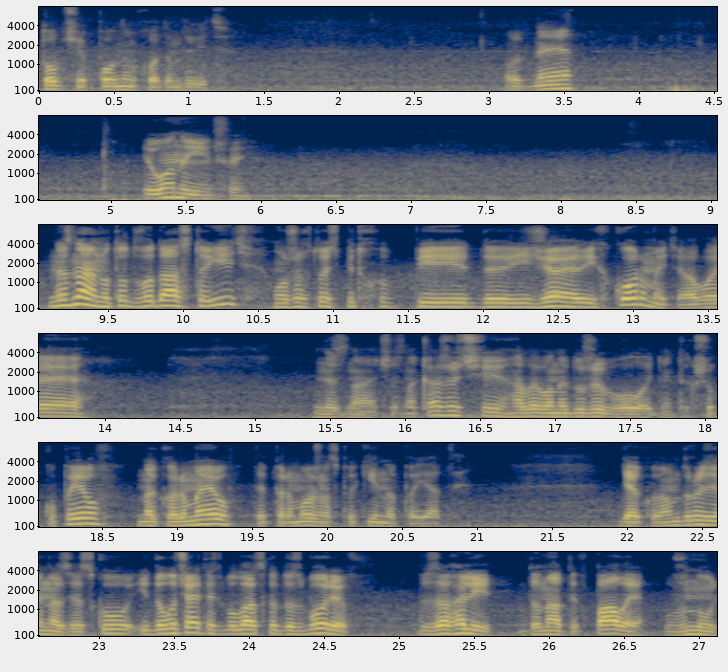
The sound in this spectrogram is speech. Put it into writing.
топче повним ходом, дивіться. Одне. І вон інший. Не знаю, ну тут вода стоїть, може хтось підхо- під'їжджає їх кормить, але не знаю, чесно кажучи, але вони дуже голодні. Так що купив, накормив, тепер можна спокійно паяти. Дякую вам, друзі, на зв'язку. І долучайтесь, будь ласка, до зборів. Взагалі, донати впали в нуль,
